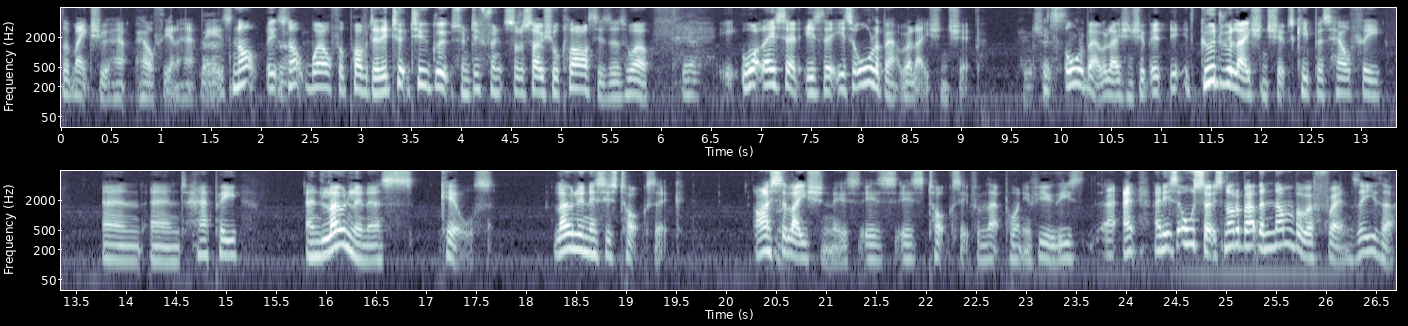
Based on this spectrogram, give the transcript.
that makes you ha- healthy and happy. It's not it's not wealth or poverty. They took two groups from different sort of social classes as well. Yeah. What they said is that it's all about relationship. It's all about relationship. It, it, good relationships keep us healthy and and happy, and loneliness kills. Loneliness is toxic. Isolation is, is, is toxic from that point of view. These and, and it's also it's not about the number of friends either.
